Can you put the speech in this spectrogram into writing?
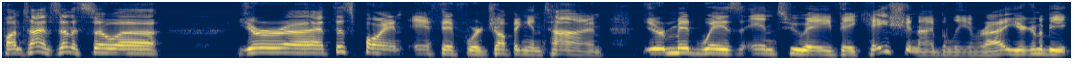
Fun times, Dennis. So, uh, you're uh, at this point, if if we're jumping in time, you're midways into a vacation, I believe, right? You're gonna be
